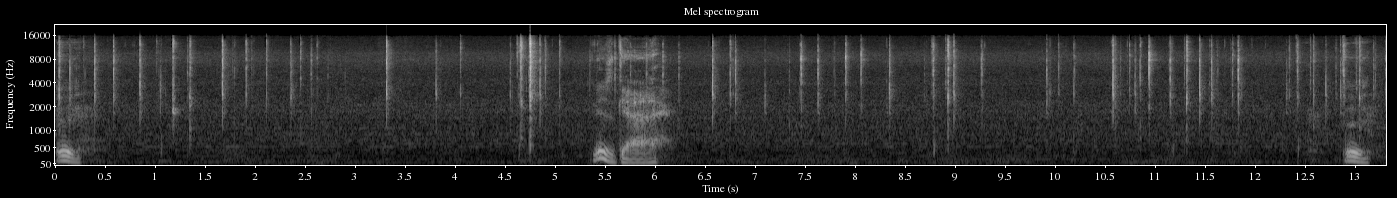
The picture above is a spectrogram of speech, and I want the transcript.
Mm. This guy. Hmm.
